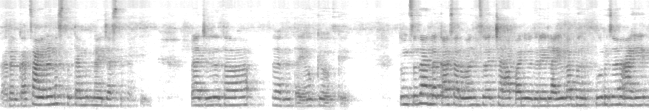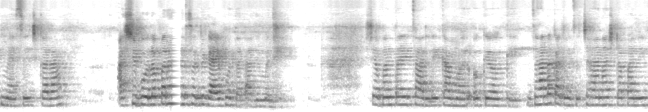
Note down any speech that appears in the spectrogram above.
कारण का चांगलं नसतं त्यामुळे नाही जास्त करते राजू दादा झालं ताई. Okay okay. तुमचं झालं का सर्वांचं? चहा पाणी वगैरे? लाईव्हला भरपूर जण आहेत. मेसेज करा. अशी बोलापर्यंत सगळे गायब होतात आधीमध्ये. शबनताई चालले कामावर. Okay okay. झालं का तुमचं चहा नाश्ता पाणी?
